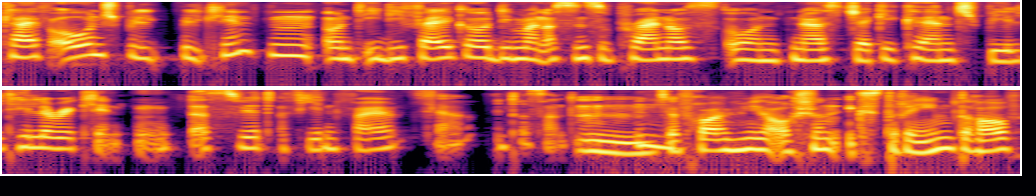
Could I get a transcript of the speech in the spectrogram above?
Clive Owen spielt Bill Clinton und Edie Falco, die man aus den Sopranos und Nurse Jackie kennt, spielt Hillary Clinton. Das wird auf jeden Fall sehr interessant. Mm, mhm. Da freue ich mich auch schon extrem drauf,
